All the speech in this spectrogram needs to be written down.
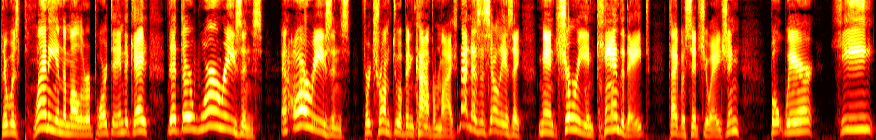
there was plenty in the Mueller report to indicate that there were reasons and are reasons for Trump to have been compromised. Not necessarily as a Manchurian candidate type of situation, but where he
